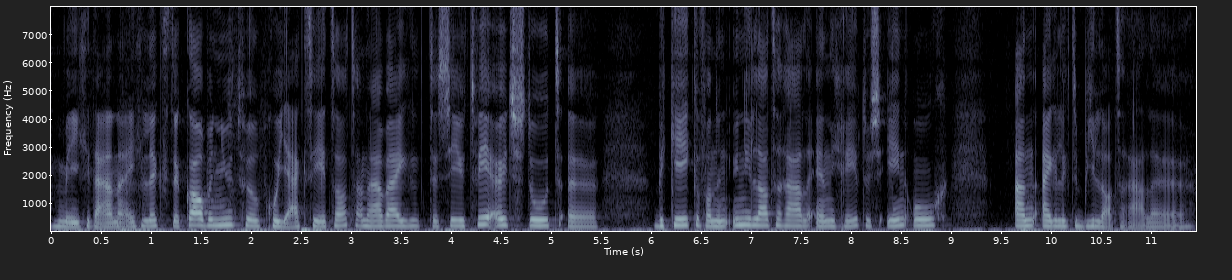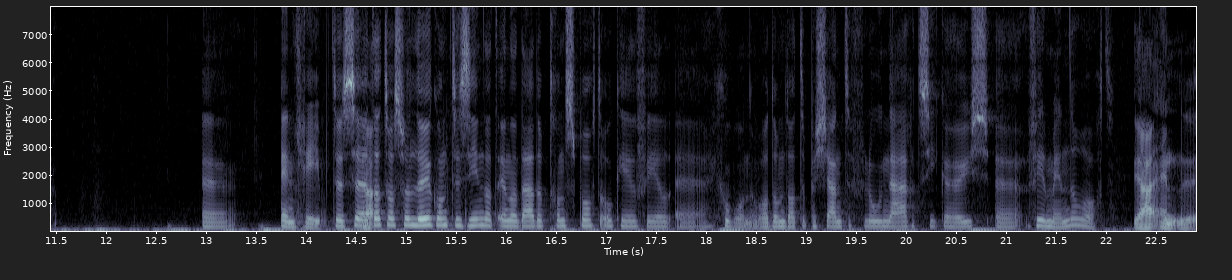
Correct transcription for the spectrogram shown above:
mee gedaan eigenlijk. De Carbon Neutral project heet dat. En daar hebben we eigenlijk de CO2-uitstoot bekeken van een unilaterale ingreep, dus één oog, en eigenlijk de bilaterale ingreep. Dus uh, ja. dat was wel leuk om te zien dat inderdaad op transport ook heel veel uh, gewonnen wordt. Omdat de patiëntenflow naar het ziekenhuis uh, veel minder wordt. Ja, en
